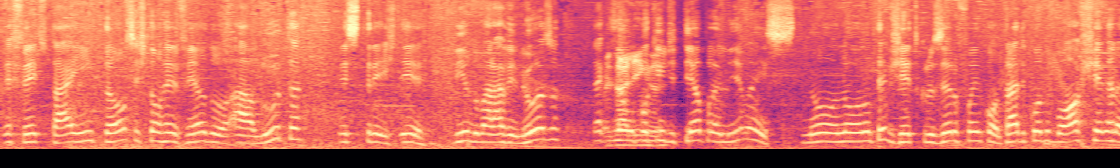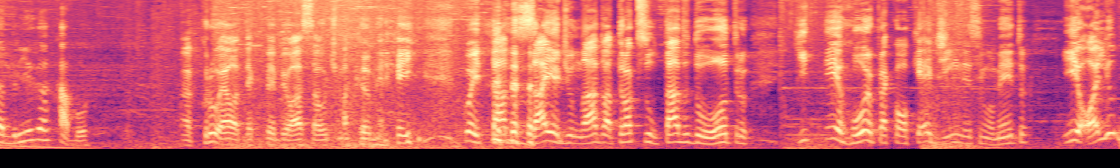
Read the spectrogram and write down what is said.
Perfeito, tá aí então, vocês estão revendo a luta, esse 3D lindo, maravilhoso. Até que deu um pouquinho de tempo ali, mas não, não, não teve jeito. O Cruzeiro foi encontrado e quando o Boal chega na briga, acabou. É cruel até que o PBO essa última câmera aí. Coitado, Zaya de um lado, a troca resultado do outro. Que terror para qualquer Jin nesse momento. E olha o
